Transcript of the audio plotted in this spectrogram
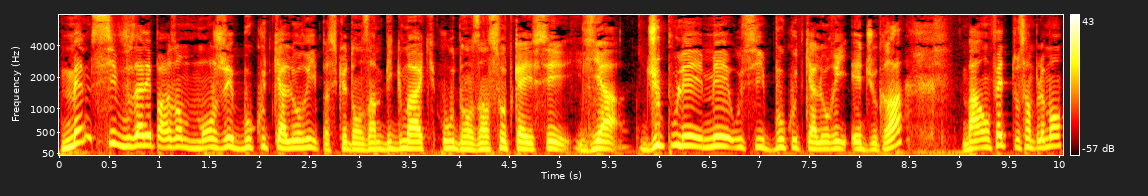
même si vous allez par exemple manger beaucoup de calories, parce que dans un Big Mac ou dans un saut de KFC, il y a du poulet, mais aussi beaucoup de calories et du gras, bah en fait tout simplement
